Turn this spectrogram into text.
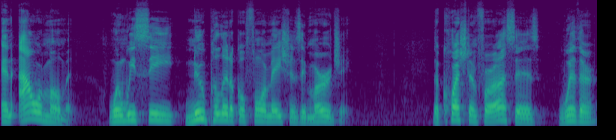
And our moment, when we see new political formations emerging, the question for us is whether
